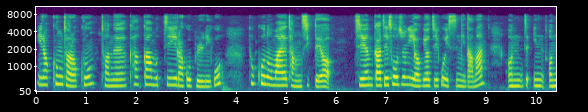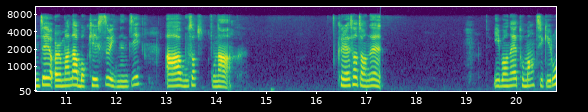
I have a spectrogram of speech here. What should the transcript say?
이러쿵저러쿵 저는 카카무치라고 불리고 토코노마에 장식되어 지금까지 소중히 여겨지고 있습니다만 언제, 얼마나 먹힐 수 있는지 아 무섭구나. 그래서 저는 이번에 도망치기로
